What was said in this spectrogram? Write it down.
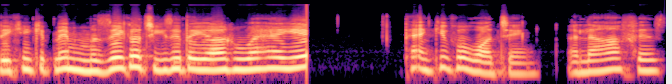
देखिए कितने मज़े का चीज़ें तैयार हुआ है ये। थैंक यू फॉर वॉचिंग अल्लाह हाफिज़।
